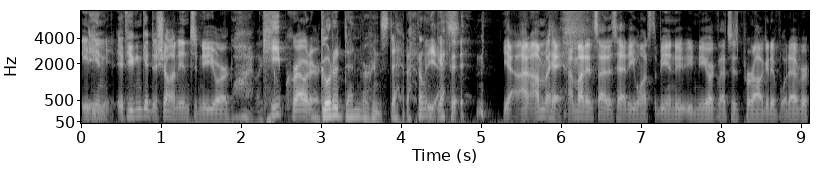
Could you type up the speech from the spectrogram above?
in, if you can get Deshaun into New York, Why? Like, keep Crowder. go to Denver instead. I don't Yes. get it. Yeah, I, I'm hey, I'm not inside his head. He wants to be in New, York. That's his prerogative. Whatever.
